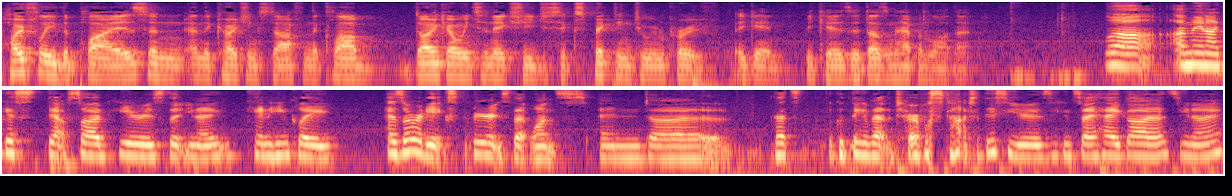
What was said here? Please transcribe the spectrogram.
Hopefully the players and, and the coaching staff and the club don't go into next year just expecting to improve again because it doesn't happen like that. Well, I mean, I guess the upside here is that you know Ken Hinkley has already experienced that once, and uh, that's the good thing about the terrible start to this year is you can say, "Hey guys, you know,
